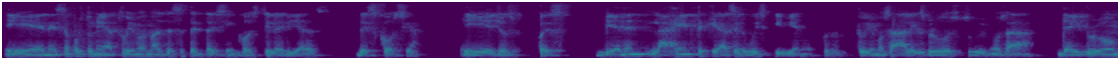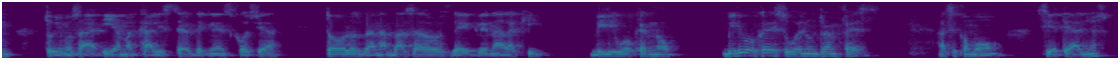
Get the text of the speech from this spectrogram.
Y en esta oportunidad tuvimos más de 75 destilerías de Escocia. Y ellos, pues, vienen, la gente que hace el whisky viene. Tuvimos a Alex Bruce, tuvimos a Dave Broom, tuvimos a Ian McAllister de Glen Scotia, todos los brand ambassadors de Glenallachie. Billy Walker no. Billy Walker estuvo en un Drum Fest hace como siete años,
